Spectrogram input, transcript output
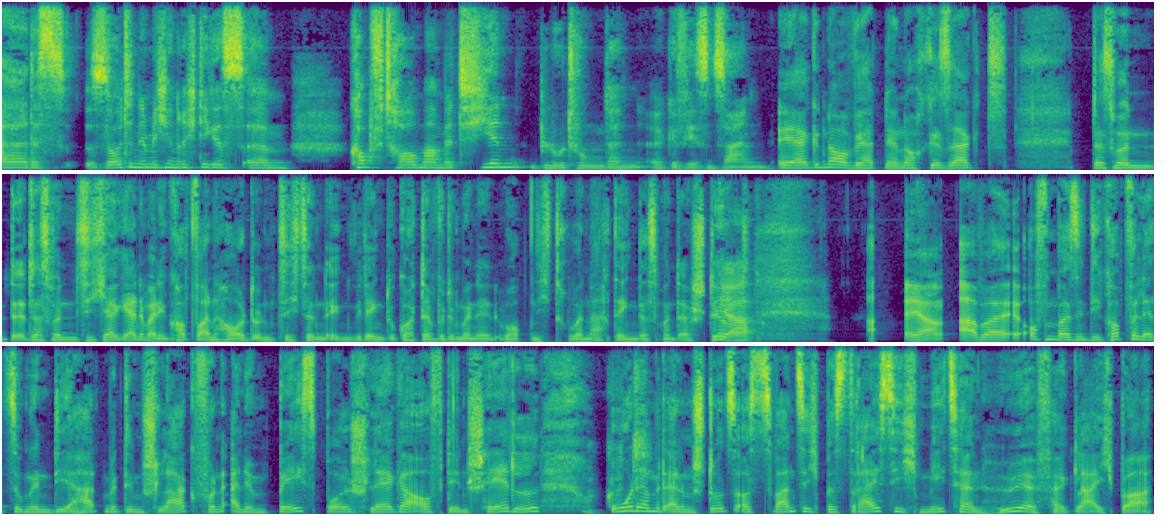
Äh, das sollte nämlich ein richtiges ähm, Kopftrauma mit Hirnblutung dann äh, gewesen sein. Ja, genau. Wir hatten ja noch gesagt, dass man, dass man sich ja gerne mal den Kopf anhaut und sich dann irgendwie denkt, oh Gott, da würde man ja überhaupt nicht drüber nachdenken, dass man da stirbt. Ja. Ja, aber offenbar sind die Kopfverletzungen, die er hat, mit dem Schlag von einem Baseballschläger auf den Schädel oh oder mit einem Sturz aus 20 bis 30 Metern Höhe vergleichbar.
